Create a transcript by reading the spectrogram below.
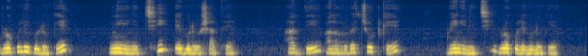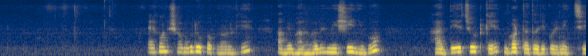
ব্রকলিগুলোকে নিয়ে নিচ্ছি এগুলোর সাথে। হাত দিয়ে ভালোভাবে চটকে ভেঙে নিচ্ছি ব্রকলিগুলোকে। এখন সবগুলো উপকরণকে আমি ভালোভাবে মিশিয়ে নিব। হাত দিয়ে চটকে ভর্তা তৈরি করে নিচ্ছি।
